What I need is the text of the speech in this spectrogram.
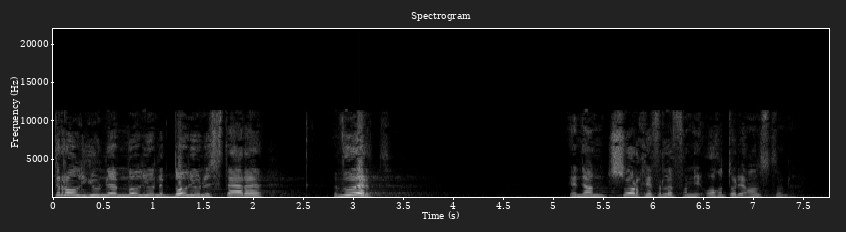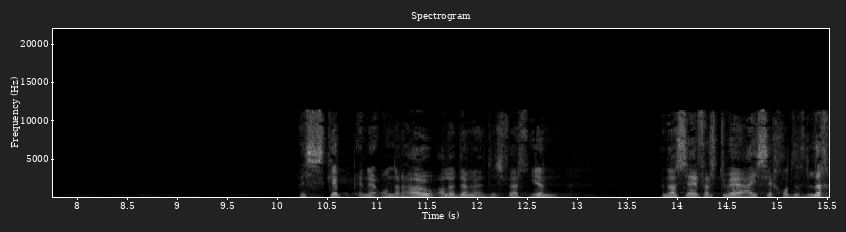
triljoene, miljoene, biljoene sterre 'n woord. En dan sorg hy vir hulle van die oggend tot die aandstande. Hy skep en hy onderhou alle dinge. Dis vers 1. En dan sê hy vers 2, hy sê God is lig.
